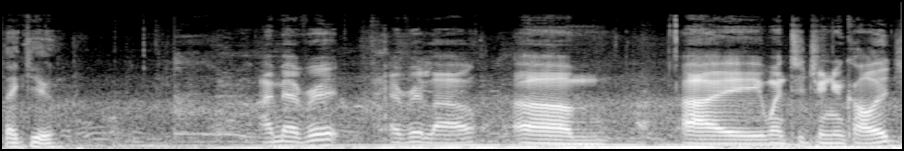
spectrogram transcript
Thank you. I'm Everett, Everett Lau. Um, I went to junior college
